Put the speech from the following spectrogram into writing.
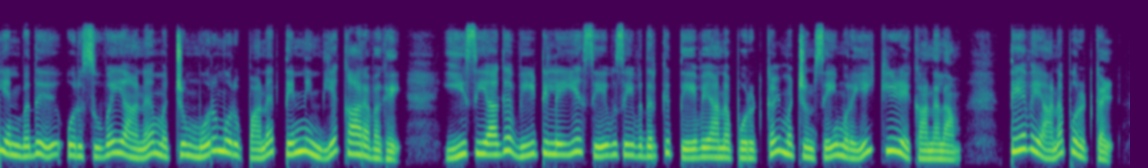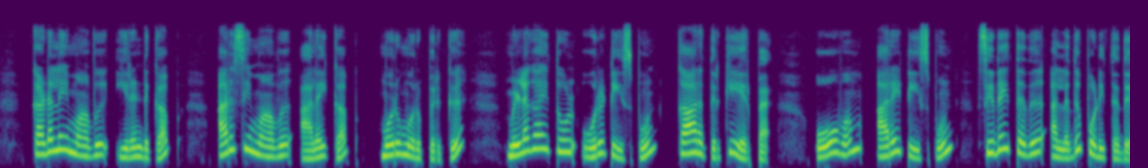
என்பது ஒரு சுவையான மற்றும் மொறுமொறுப்பான தென்னிந்திய காரவகை. ஈஸியாக வீட்டிலேயே சேவு செய்வதற்கு தேவையான பொருட்கள் மற்றும் செய்முறையை கீழே காணலாம். தேவையான பொருட்கள். கடலை மாவு இரண்டு கப் அரிசி மாவு அரை கப் மொறுமொறுப்பிற்கு மிளகாய்த்தூள் ஒரு டீஸ்பூன் காரத்திற்கு ஏற்ப ஓவம் அரை டீஸ்பூன் சிதைத்தது அல்லது பொடித்தது.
